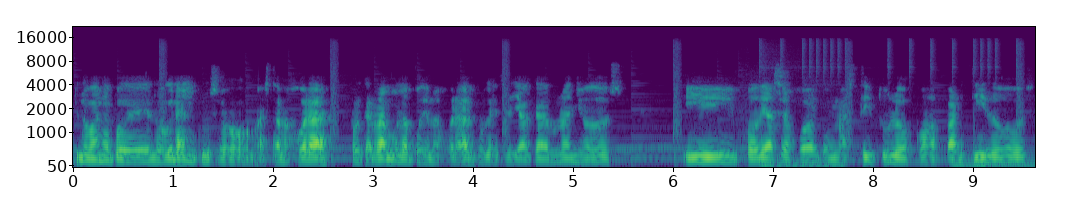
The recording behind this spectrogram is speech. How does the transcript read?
lo van a poder lograr, incluso hasta mejorar, porque Ramos lo ha podido mejorar, porque se lleva cada un año o dos y podía ser jugador con más títulos, con más partidos,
